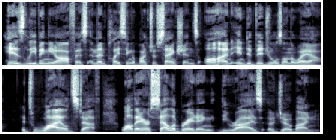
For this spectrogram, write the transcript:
his leaving the office and then placing a bunch of sanctions on individuals on the way out. It's wild stuff while they are celebrating the rise of Joe Biden.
